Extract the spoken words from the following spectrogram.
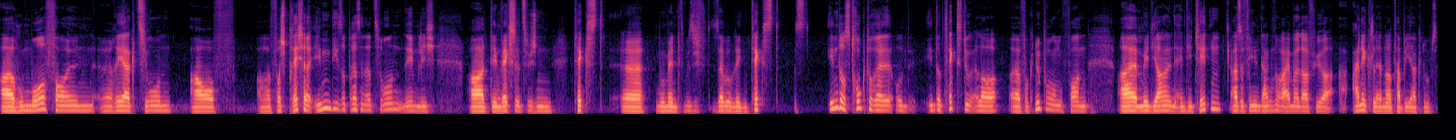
äh, humorvollen äh, Reaktion auf äh, Versprecher in dieser Präsentation, nämlich äh, den Wechsel zwischen Text, äh, Moment, muss ich selber überlegen, Text interstrukturell und intertextueller äh, Verknüpfung von äh, medialen Entitäten. Also vielen Dank noch einmal dafür, Anne Klenner, Tabia Knups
